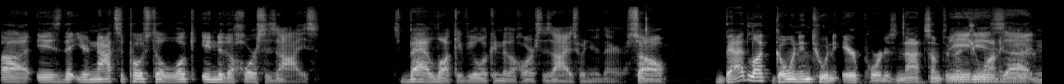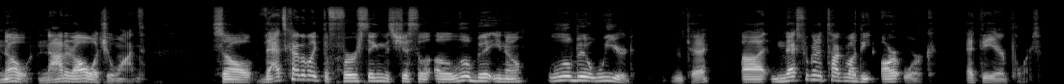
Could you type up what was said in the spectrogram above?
uh, is that you're not supposed to look into the horse's eyes. It's bad luck if you look into the horse's eyes when you're there. So Bad luck going into an airport is not something that it you want to uh, no, not at all what you want. So that's kind of like the first thing that's just a, a little bit, you know, a little bit weird. Okay. Uh, next, we're going to talk about the artwork at the airport.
